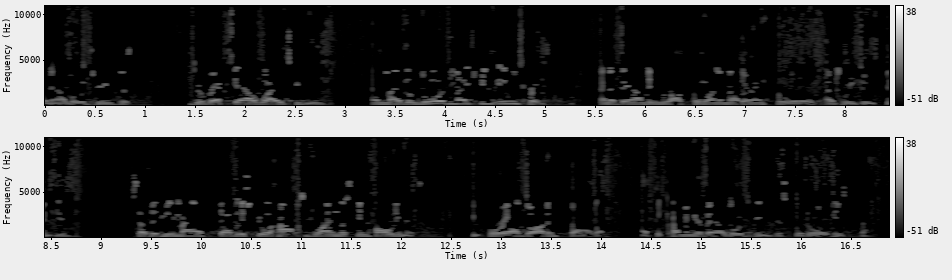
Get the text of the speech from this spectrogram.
and our Lord Jesus direct our way to you, and may the Lord make you increase and abound in love for one another and for all, as we do for you, so that He may establish your hearts blameless in holiness before our God and Father at the coming of our Lord Jesus with all His saints.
